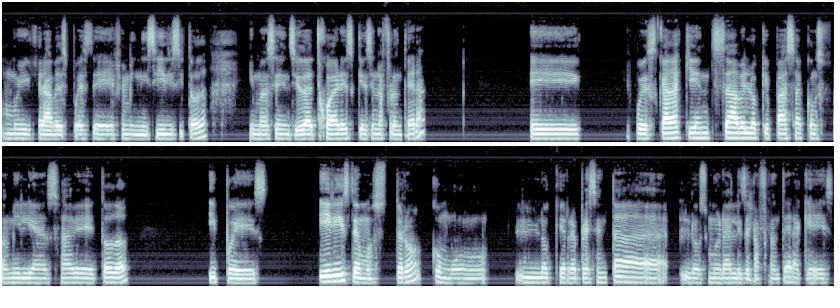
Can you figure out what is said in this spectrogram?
muy graves pues de feminicidios y todo y más en Ciudad Juárez, que es en la frontera. Eh, pues cada quien sabe lo que pasa con su familia, sabe todo. Y pues Iris demostró como lo que representa los murales de la frontera, que es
